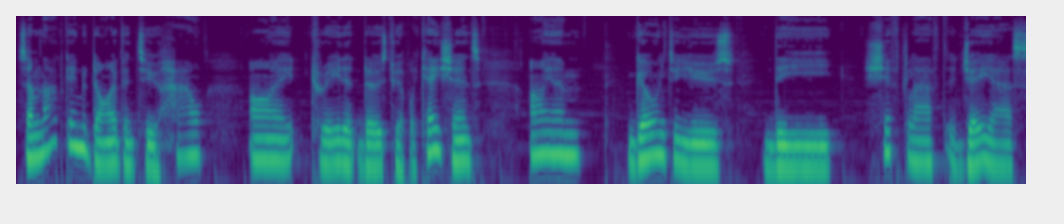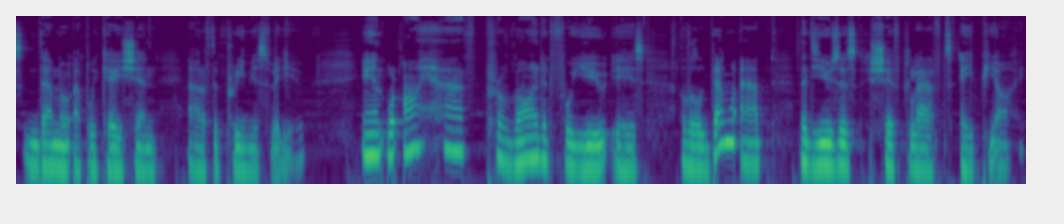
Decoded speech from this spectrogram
So I'm not going to dive into how I created those two applications. I am going to use the Shift Left JS demo application out of the previous video. And what I have provided for you is a little demo app that uses ShiftLeft's API.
